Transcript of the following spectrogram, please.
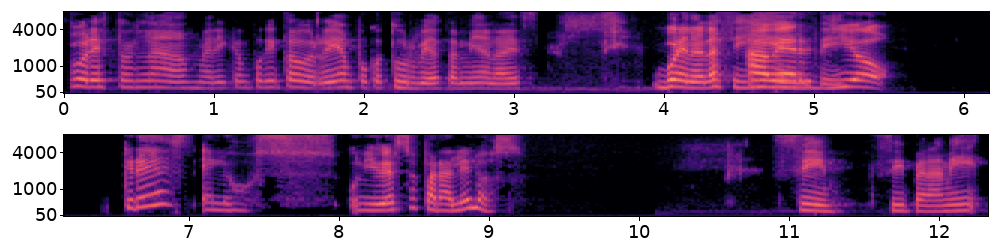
Por estos lados, marica, un poquito aburrida, un poco turbia también a la vez. Bueno, la siguiente. A ver, yo, ¿crees en los universos paralelos? Sí, sí, para mí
